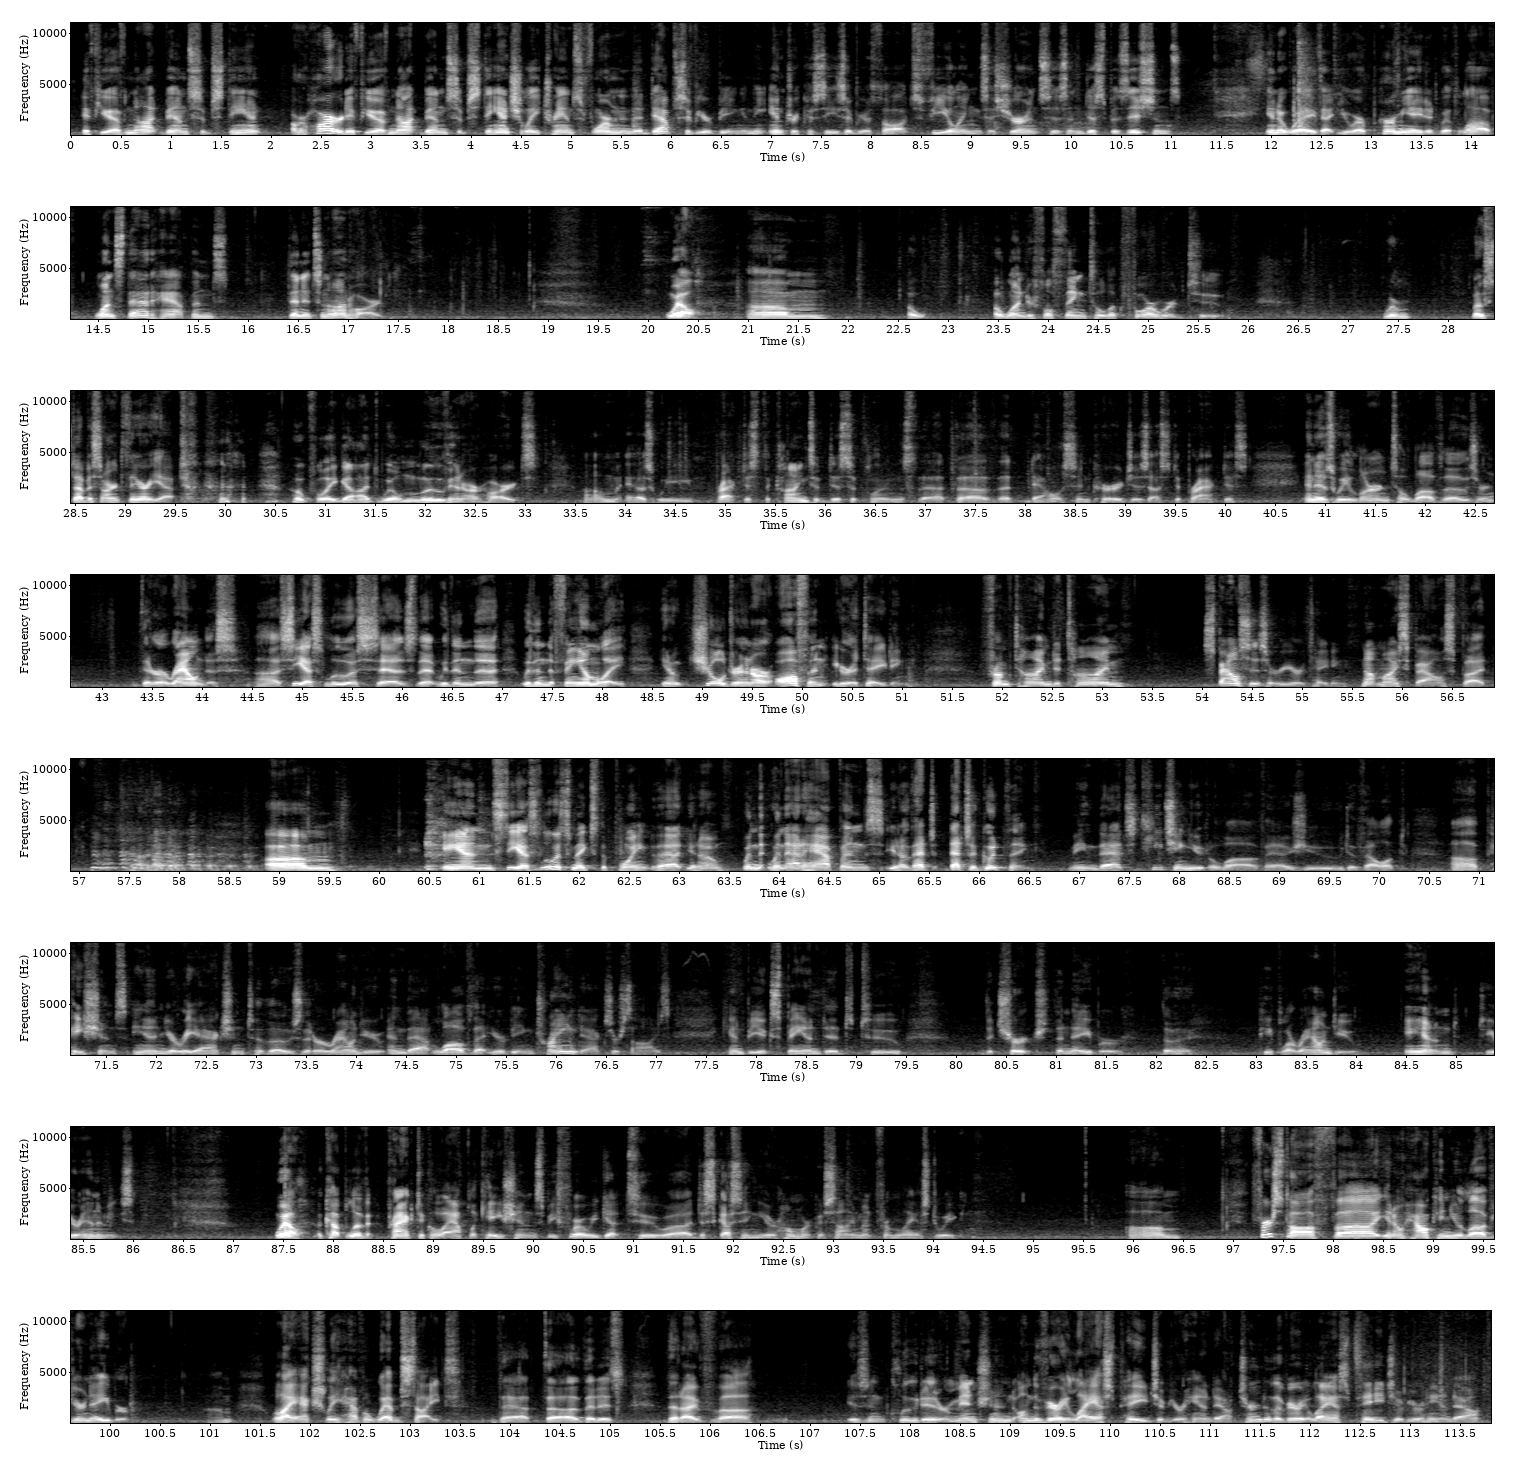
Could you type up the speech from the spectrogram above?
if you have not been substant are hard if you have not been substantially transformed in the depths of your being, in the intricacies of your thoughts, feelings, assurances, and dispositions in a way that you are permeated with love. Once that happens, then it's not hard. Well, um, a, a wonderful thing to look forward to. We're most of us aren't there yet. Hopefully, God will move in our hearts um, as we practice the kinds of disciplines that, uh, that Dallas encourages us to practice, and as we learn to love those are, that are around us. Uh, C.S. Lewis says that within the, within the family, you know, children are often irritating. From time to time, spouses are irritating. Not my spouse, but um, and C.S. Lewis makes the point that you know when when that happens, you know that's that's a good thing. I mean that's teaching you to love as you developed uh, patience in your reaction to those that are around you, and that love that you're being trained to exercise can be expanded to the church, the neighbor, the people around you, and to your enemies. Well, a couple of practical applications before we get to uh, discussing your homework assignment from last week. Um, first off, uh, you know, how can you love your neighbor? Um, well, I actually have a website that uh, that is that I've uh, is included or mentioned on the very last page of your handout. Turn to the very last page of your handout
